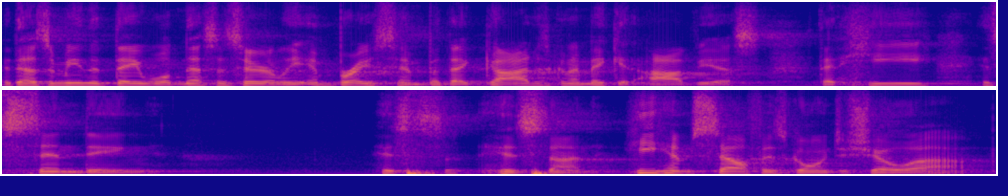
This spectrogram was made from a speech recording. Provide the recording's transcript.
It doesn't mean that they will necessarily embrace him, but that God is going to make it obvious that he is sending his, his son. He himself is going to show up.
